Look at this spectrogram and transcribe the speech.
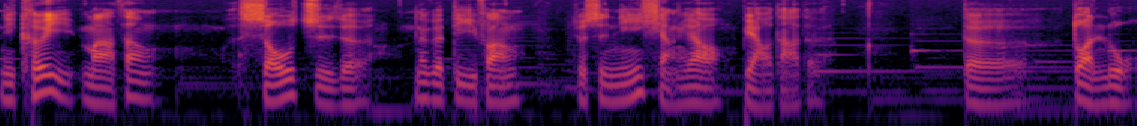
你可以马上手指的那个地方，就是你想要表达的的段落，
